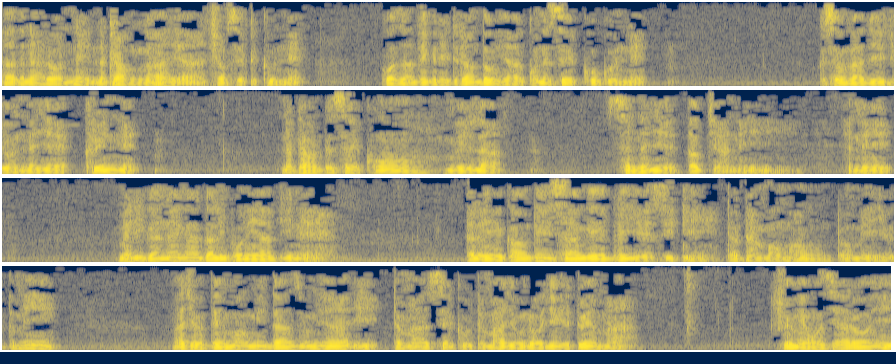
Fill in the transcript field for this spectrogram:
သာသနာတော်နှစ်2562ခုနှစ်ကောဇာတိဂရိ1389ခုနှစ်ကစုံလာကြီးကျော်2ရက်ခရစ်နှစ်2010ခုမေလ12ရက်တောက်ကြနေ့ယနေ့အမေရိကန်နိုင်ငံကယ်လီဖိုးနီးယားပြည်နယ်အလေကောင်တီဆန်ကေးပရိယေစီတီဒေါက်တာမောင်မောင်တော်မေယုသမီး မချုသိမောင်မိသားစုများဤဓမ္မစက္ကုဓမ္မယုံတော်ကြီးအတွင်းမှာရွှေမင်းဝဆရာတော်ဤ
